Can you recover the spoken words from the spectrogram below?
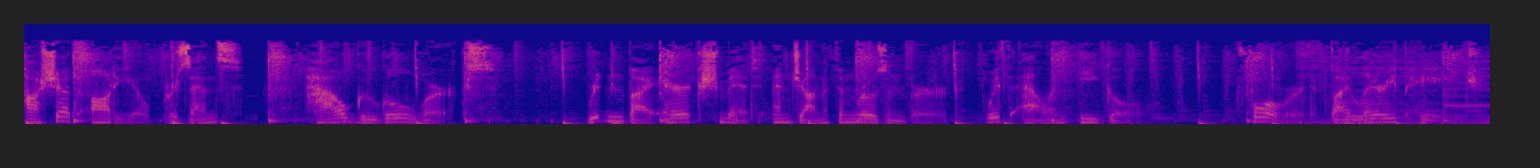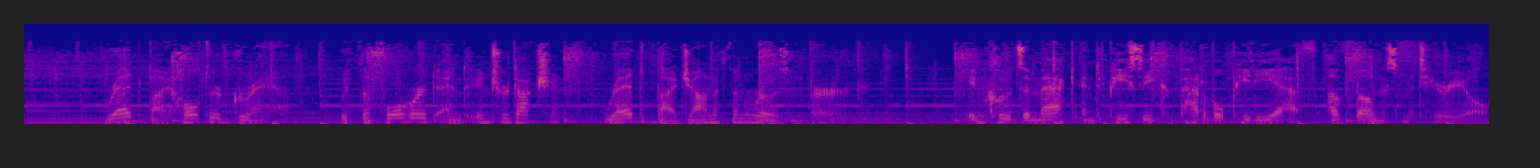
Hachette Audio presents How Google Works. Written by Eric Schmidt and Jonathan Rosenberg with Alan Eagle. Foreword by Larry Page. Read by Holter Graham with the foreword and introduction read by Jonathan Rosenberg. Includes a Mac and PC compatible PDF of bonus material.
